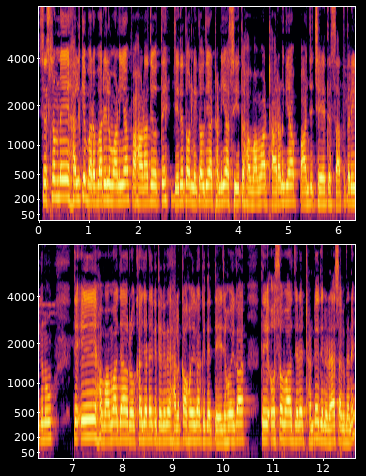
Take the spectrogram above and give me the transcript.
ਸਿਸਟਮ ਨੇ ਹਲਕੀ ਬਰਫ਼ਬਾਰੀ ਲਵਾਉਣੀ ਆ ਪਹਾੜਾਂ ਦੇ ਉੱਤੇ, ਜਿਹਦੇ ਤੋਂ ਨਿਕਲਦੀਆਂ ਠੰਡੀਆਂ ਸੀਤ ਹਵਾਵਾਂ ਠਾਰਨਗੀਆਂ 5 6 ਤੇ 7 ਤਰੀਕ ਨੂੰ। ਤੇ ਇਹ ਹਵਾਵਾਂ ਦਾ ਰੁੱਖ ਆ ਜਿਹੜਾ ਕਿਤੇ ਕਿਤੇ ਹਲਕਾ ਹੋਏਗਾ, ਕਿਤੇ ਤੇਜ਼ ਹੋਏਗਾ। ਤੇ ਉਸ ਤੋਂ ਬਾਅਦ ਜਿਹੜੇ ਠੰਡੇ ਦਿਨ ਰਹਿ ਸਕਦੇ ਨੇ,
